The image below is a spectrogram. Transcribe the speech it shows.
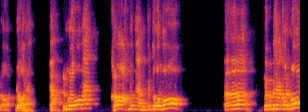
โดดโดดอะนะมึงรู้ไหมคลอกมึงอะมึงเป็นตัวโง่ เออ มึงเป็นประชากรโง่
